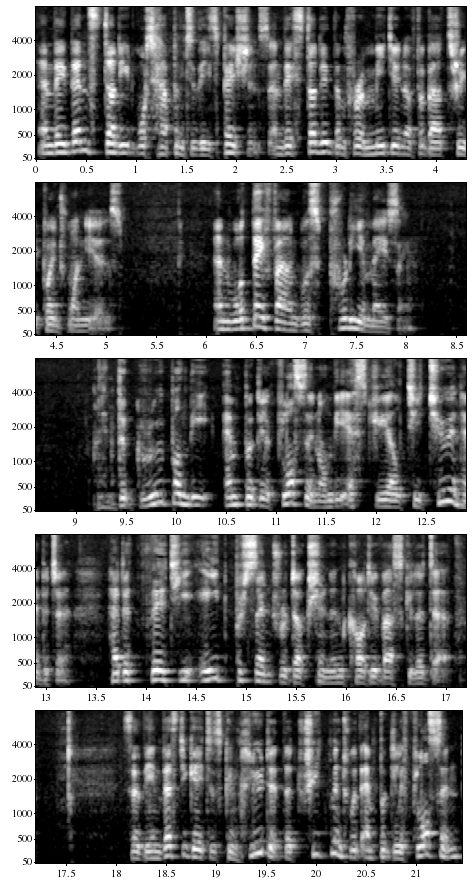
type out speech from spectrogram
And they then studied what happened to these patients, and they studied them for a median of about 3.1 years. And what they found was pretty amazing. The group on the empagliflozin on the SGLT2 inhibitor had a 38% reduction in cardiovascular death. So the investigators concluded that treatment with empagliflozin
